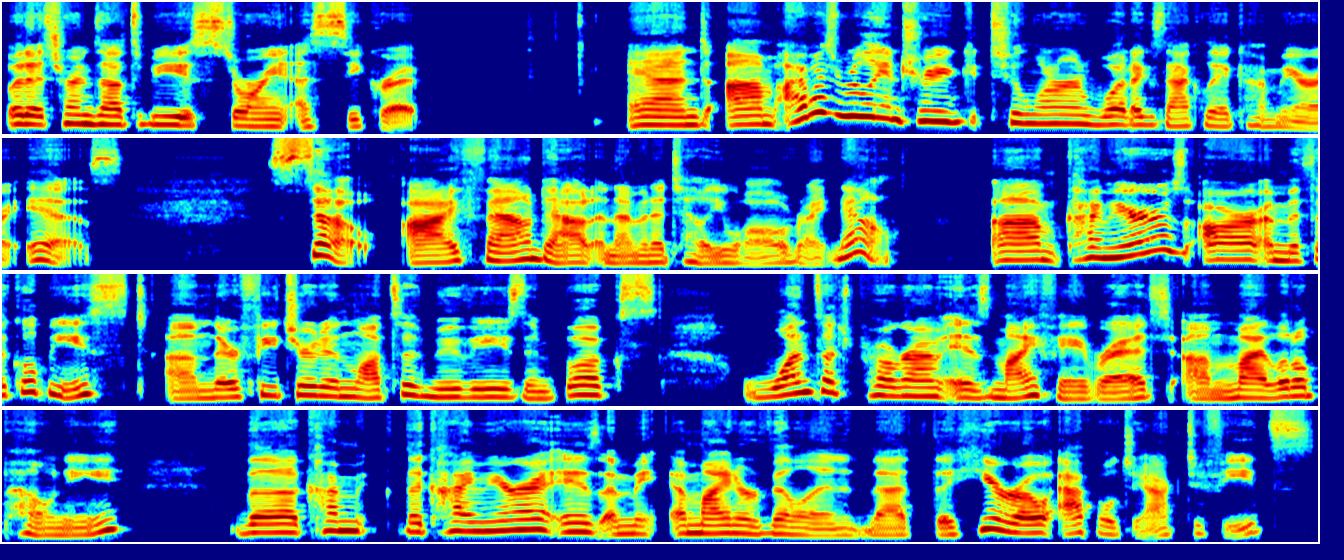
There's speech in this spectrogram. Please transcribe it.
but it turns out to be storing a secret. And um, I was really intrigued to learn what exactly a chimera is. So I found out, and I'm going to tell you all right now. Um, chimeras are a mythical beast. Um, they're featured in lots of movies and books. One such program is my favorite, um, My Little Pony. The chim- the chimera is a, ma- a minor villain that the hero Applejack defeats.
